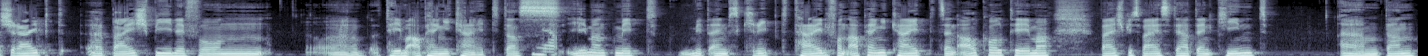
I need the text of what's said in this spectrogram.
schreibt äh, Beispiele von äh, Thema Abhängigkeit, dass ja. jemand mit mit einem Skript Teil von Abhängigkeit, sein Alkoholthema beispielsweise, der hat ein Kind, ähm, dann,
